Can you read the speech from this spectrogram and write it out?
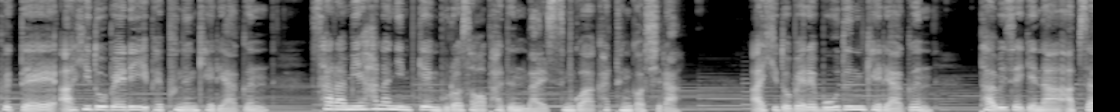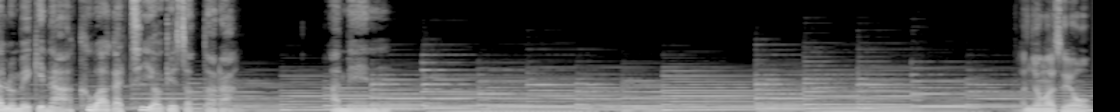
그때 아히도벨이 베푸는 계략은 사람이 하나님께 물어서 받은 말씀과 같은 것이라. 아히도벨의 모든 계략은 다윗에게나 압살롬에게나 그와 같이 여겨졌더라. 아멘. 안녕하세요.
